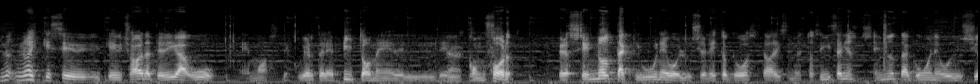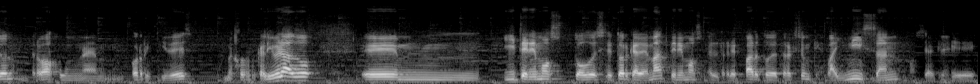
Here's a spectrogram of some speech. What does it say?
no, es que, se, que yo ahora te diga, uh, hemos descubierto el epítome del, confort, pero se nota que hubo una evolución. Esto que vos estabas diciendo, estos 10 años, se nota que hubo una evolución, un trabajo, una mejor rigidez, mejor calibrado. Em, y tenemos todo ese torque. Además, tenemos el reparto de tracción que es by Nissan, o sea que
